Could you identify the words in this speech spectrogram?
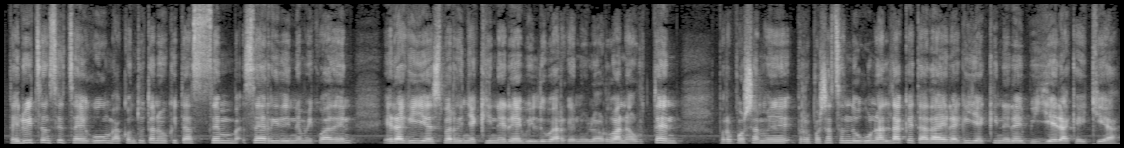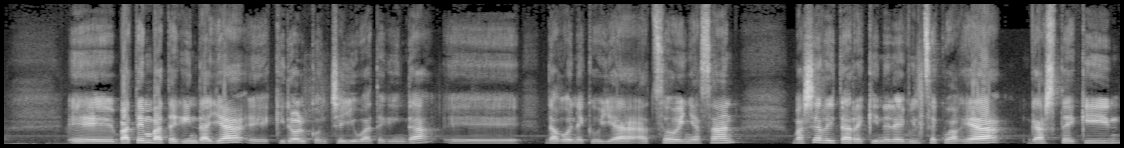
eta iruditzen zitzaigun, ba, kontutan eukita zen, ze herri dinamikoa den, eragile ezberdinekin ere bildu behar genula. Orduan, aurten proposatzen dugun aldaketa da eragilekin ere bilerak eikia. E, baten bat egin da ja, e, kirol kontseilu bat egin da, e, dagoeneko ja atzo eina zan, baserritarrekin ere biltzekoa gea, gazteekin,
